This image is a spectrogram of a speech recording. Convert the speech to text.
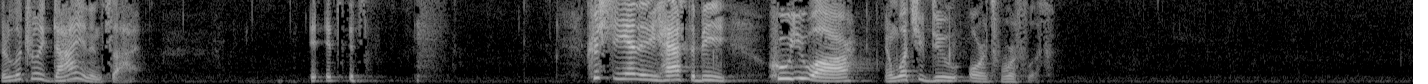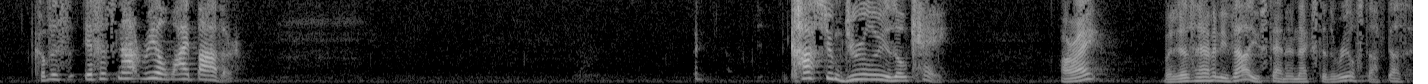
They're literally dying inside. It's, it's Christianity has to be who you are and what you do, or it's worthless. Because if it's not real, why bother? Costume jewelry is okay, all right? But it doesn't have any value standing next to the real stuff, does it?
